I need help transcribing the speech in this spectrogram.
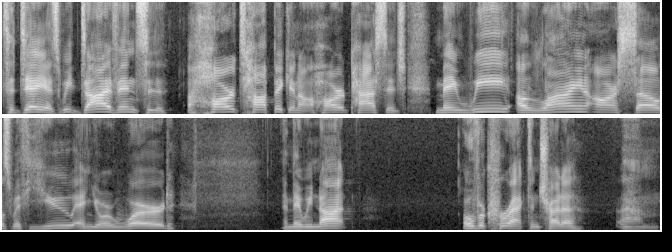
today, as we dive into a hard topic and a hard passage, may we align ourselves with you and your word, and may we not overcorrect and try to um,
